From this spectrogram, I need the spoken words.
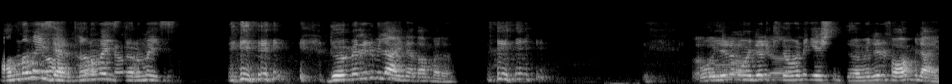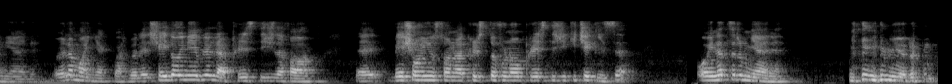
Anlamayız Ya, yani. Tanımayız ya. tanımayız. Dövmeleri bile aynı adamların. Oyların Allah oyları kilolarını geçtim. Dövmeleri falan bile aynı yani. Öyle manyaklar. Böyle şeyde oynayabilirler. Prestige'de falan. E, 5-10 yıl sonra Christopher Nolan Prestige 2 çekilse oynatırım yani. Bilmiyorum.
